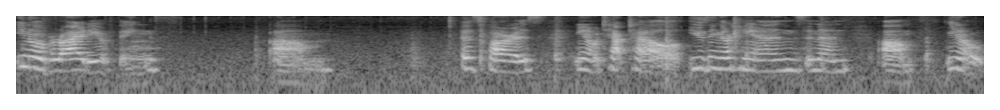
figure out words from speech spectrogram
you know a variety of things. Um, as far as you know tactile using their hands and then um, you know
